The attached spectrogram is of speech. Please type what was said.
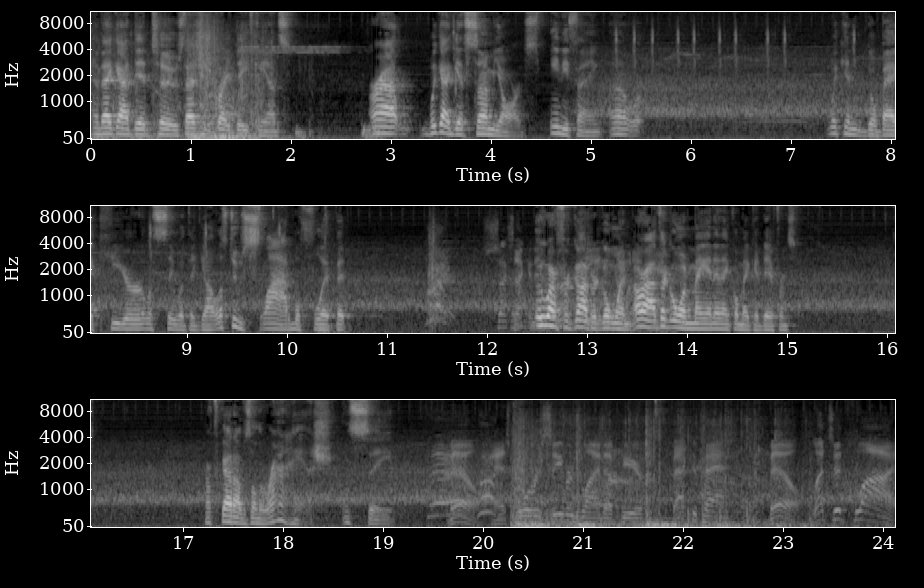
and that guy did too. So that's just great defense. All right, we got to get some yards. Anything. Uh, we can go back here. Let's see what they got. Let's do slide. We'll flip it. Ooh, I forgot they're going. All right, they're going man. It ain't gonna make a difference. I forgot I was on the right hash. Let's see. Bell has four receivers lined up here. Back to pass. Bell lets it fly.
